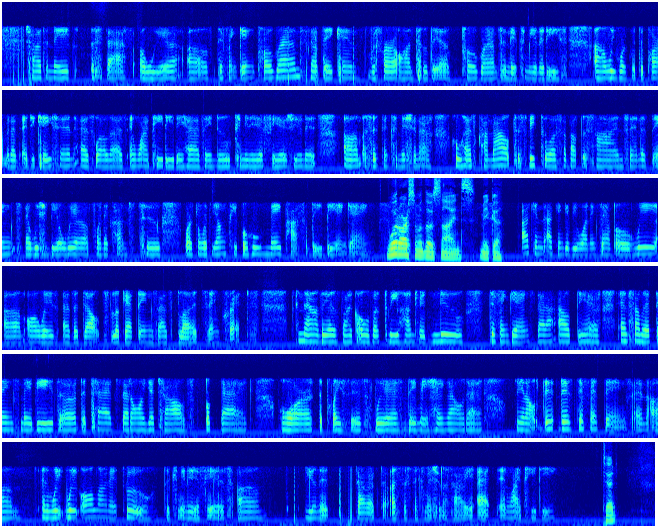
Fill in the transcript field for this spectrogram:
try to make the staff aware of different gang programs that they can refer on to their programs in their communities. Um, we work with Department of Education as well as NYPD. They have a new Community Affairs Unit um, Assistant Commissioner who has come out to speak to us about the signs and the things that we should be aware of when it comes to working with young people who may possibly be in gangs. What are some of those signs, Mika? I can I can give you one example. We um, always, as adults, look at things as Bloods and Crips. Now there's like over 300 new different gangs that are out there, and some of the things may be the the tags that are on your child's book bag, or the places where they may hang out at. You know, there, there's different things, and um, and we we all learn it through the community affairs um, unit director, assistant commissioner, sorry, at NYPD. Ted?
